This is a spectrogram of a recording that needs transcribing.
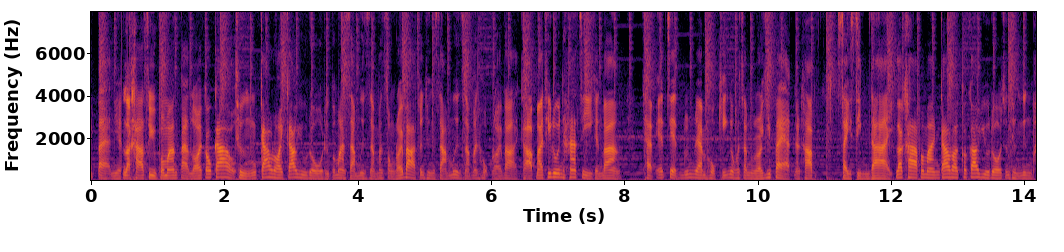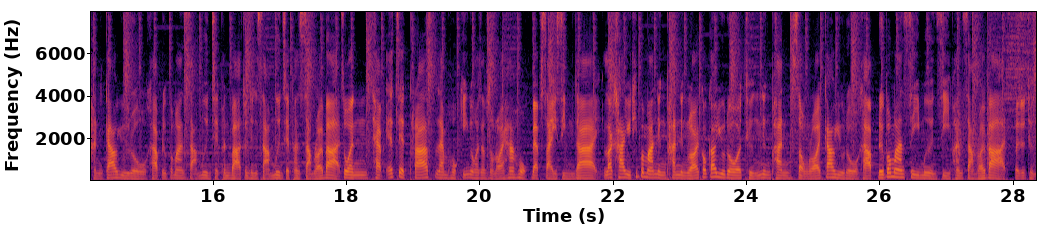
128เนี่ยราคาจะอยู่ประมาณ 899 ถึง 909 ยูโรหรือประมาณ 33,200 บาทจนถึง 33,600 บาทครับมาที่รุ่น 5G กันบ้าง แท็บ S7 รุ่นแรม6กิกหน่วยความจำ128 นะครับ ใส่ซิมได้ ราคาประมาณ 999 ยูโร จนถึง 1,009 ยูโรครับ หรือประมาณ 37,000 บาท จนถึง 37,300 บาท ส่วนแท็บ S7 Plus แรม6กิกหน่วยความจำ256 แบบใส่ซิมได้ ราคาอยู่ที่ประมาณ 1,199 ยูโร ถึง 1,209 ยูโรครับ หรือประมาณ 44,300 บาท ไปจนถึง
